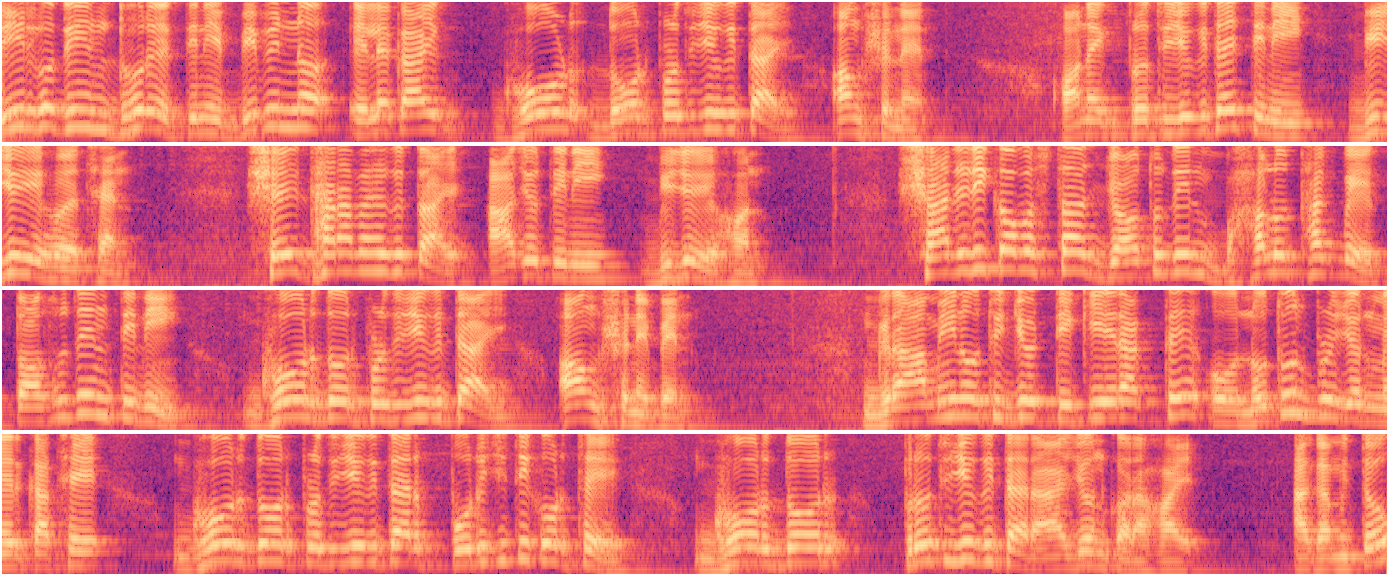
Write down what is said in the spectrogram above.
দীর্ঘদিন ধরে তিনি বিভিন্ন এলাকায় ঘোড় দৌড় প্রতিযোগিতায় অংশ নেন। অনেক প্রতিযোগিতায় তিনি বিজয়ী হয়েছেন। সেই ধারাবাহিকতায় আজও তিনি বিজয়ী হন। শারীরিক অবস্থা যতদিন ভালো থাকবে, ততদিন তিনি ঘোড় দৌড় প্রতিযোগিতায় অংশ নেবেন। গ্রামীণ ঐতিহ্য টিকিয়ে রাখতে ও নতুন প্রজন্মের কাছে ঘোর দৌড় প্রতিযোগিতার পরিচিতি করতে ঘোড়দৌড় প্রতিযোগিতার আয়োজন করা হয়। আগামীতেও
